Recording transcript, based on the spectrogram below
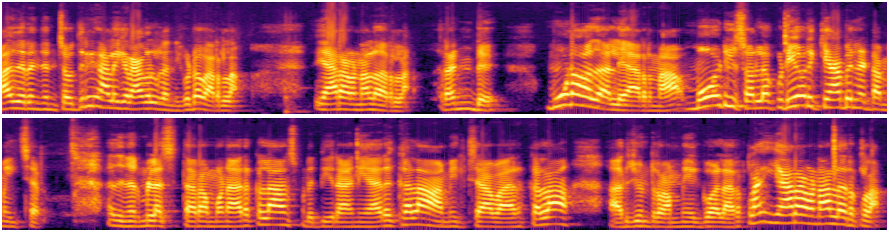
ஆதி ரஞ்சன் சௌத்ரி நாளைக்கு ராகுல் காந்தி கூட வரலாம். யாராக வேணாலும் வரலாம். ரெண்டு மூணாவது ஆள் யாருன்னா மோடி சொல்லக்கூடிய ஒரு கேபினெட் அமைச்சர். அது நிர்மலா சீதாராமனாக இருக்கலாம் ஸ்மிருதி இரானியாக இருக்கலாம் அமித்ஷாவாக இருக்கலாம் அர்ஜுன் ராம் மேக்வாலாக இருக்கலாம் யாராக வேணாலும் இருக்கலாம்.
